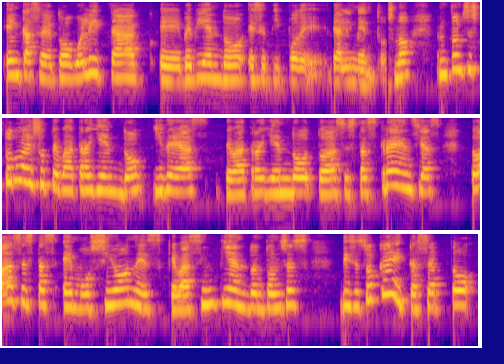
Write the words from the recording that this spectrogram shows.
en casa de tu abuelita eh, bebiendo ese tipo de, alimentos, ¿no? Entonces todo eso te va trayendo ideas, te va trayendo todas estas creencias, todas estas emociones que vas sintiendo, entonces dices, ok, te acepto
